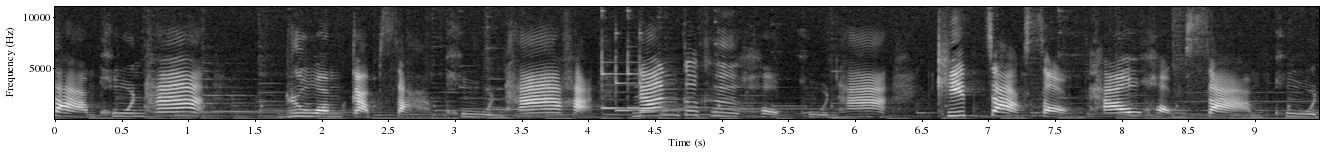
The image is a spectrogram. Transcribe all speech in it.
3คูณ 5 รวมกับ 3 คูณ 5 ค่ะ นั่นก็คือ 6 คูณ 5 คิดจาก 2 เท่าของ 3 คูณ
